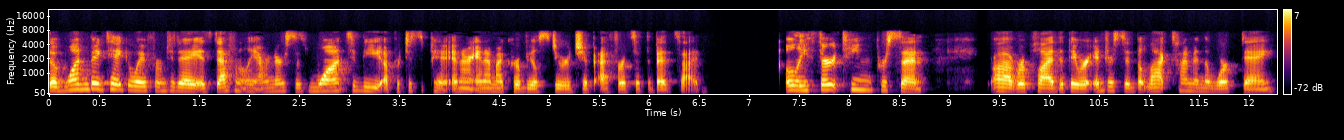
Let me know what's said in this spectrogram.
the one big takeaway from today is definitely our nurses want to be a participant in our antimicrobial stewardship efforts at the bedside. Only 13% uh, replied that they were interested but lacked time in the workday.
